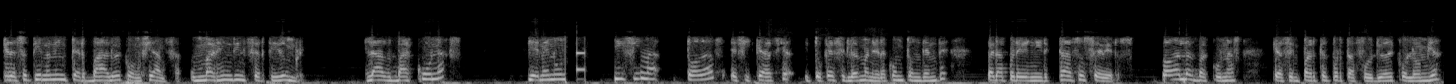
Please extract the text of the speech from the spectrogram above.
Pero eso tiene un intervalo de confianza, un margen de incertidumbre. Las vacunas tienen una altísima, todas eficacia, y toca decirlo de manera contundente, para prevenir casos severos. Todas las vacunas que hacen parte del portafolio de Colombia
